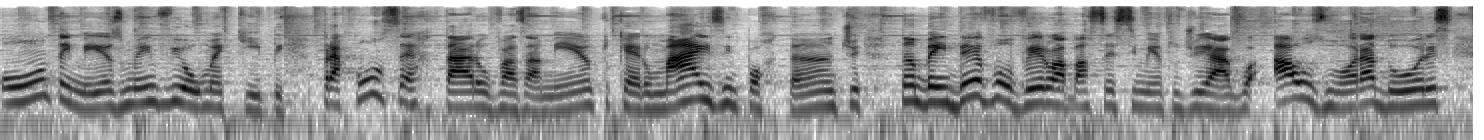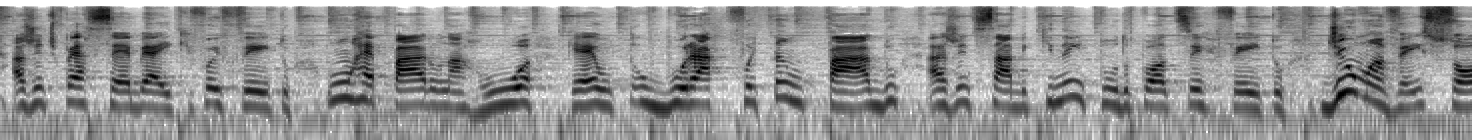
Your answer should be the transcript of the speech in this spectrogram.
ontem mesmo mesmo enviou uma equipe para consertar o vazamento, que era o mais importante, também devolver o abastecimento de água aos moradores. A gente percebe aí que foi feito um reparo na rua, que é o, o buraco foi tampado. A gente sabe que nem tudo pode ser feito de uma vez só.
